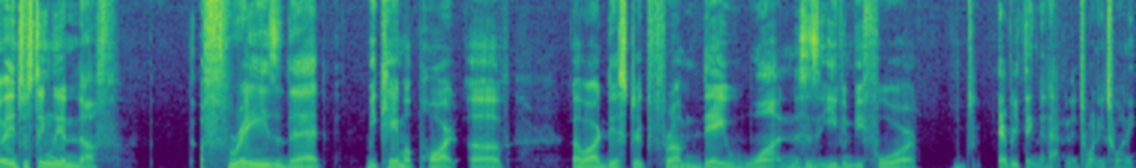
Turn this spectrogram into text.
Interestingly enough, a phrase that became a part of of our district from day one. This is even before everything that happened in 2020.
